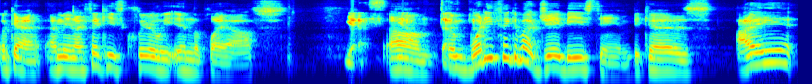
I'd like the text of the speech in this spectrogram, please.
Okay. I mean, I think he's clearly in the playoffs. Yes. yeah, Um, and what do you think about JB's team? Because I,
